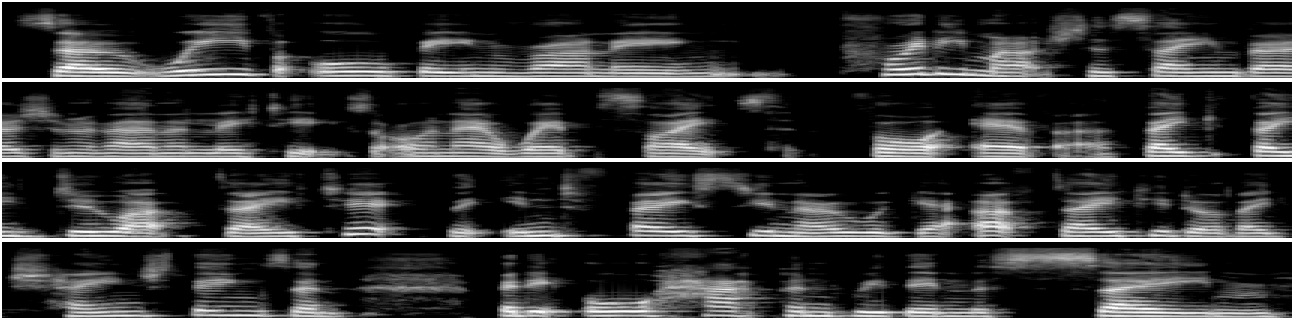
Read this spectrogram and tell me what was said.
So we've all been running pretty much the same version of analytics on our websites forever. They they do update it. The interface, you know, would get updated or they change things and but it all happened within the same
